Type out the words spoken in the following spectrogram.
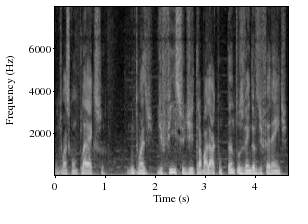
Muito mais complexo, muito mais difícil de trabalhar com tantos vendors diferentes.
